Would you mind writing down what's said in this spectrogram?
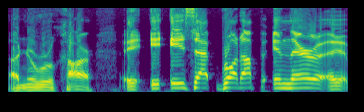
uh, i- Is that brought up in there? Uh,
